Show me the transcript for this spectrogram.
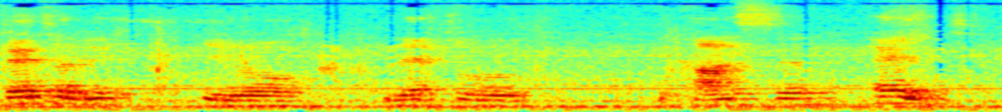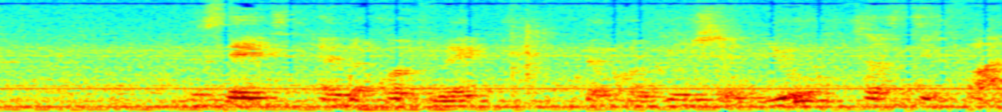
better, you know, left to the council and the state and the court to make the conclusion. You justify,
